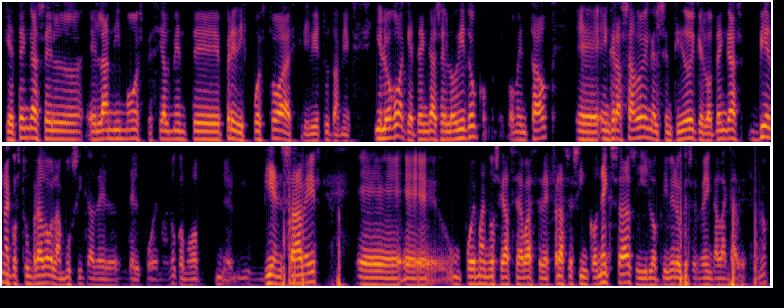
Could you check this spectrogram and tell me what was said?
que tengas el, el, ánimo especialmente predispuesto a escribir tú también. Y luego a que tengas el oído, como te he comentado, eh, engrasado en el sentido de que lo tengas bien acostumbrado a la música del, poema. ¿no? Como eh, bien sabes, eh, un poema no se hace a base de frases inconexas y lo primero que se venga a la cabeza. ¿no?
